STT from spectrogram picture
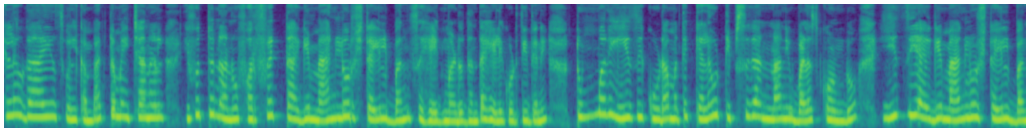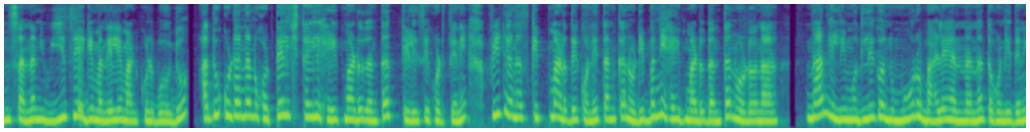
Hello guys welcome back to my channel ಇವತ್ತು ನಾನು ಪರ್ಫೆಕ್ಟಾಗಿ ಮ್ಯಾಂಗ್ಳೂರ್ ಸ್ಟೈಲ್ ಬನ್ಸ್ ಹೇಗೆ ಮಾಡೋದಂತ ಹೇಳಿಕೊಡ್ತಿದ್ದೇನೆ. ತುಂಬಾ ಈಸಿ ಕೂಡ ಮತ್ತು ಕೆಲವು ಟಿಪ್ಸ್ಗಳನ್ನು ನೀವು ಬಳಸ್ಕೊಂಡು ಈಸಿಯಾಗಿ ಮ್ಯಾಂಗ್ಳೂರ್ ಸ್ಟೈಲ್ ಬನ್ಸನ್ನು ನೀವು ಈಸಿಯಾಗಿ ಮನೆಯಲ್ಲೇ ಮಾಡ್ಕೊಳ್ಬೋದು. ಅದು ಕೂಡ ನಾನು ಹೋಟೆಲ್ ಸ್ಟೈಲ್ ಹೇಗೆ ಮಾಡೋದಂತ ತಿಳಿಸಿಕೊಡ್ತೇನೆ ವಿಡಿಯೋನ ಸ್ಕಿಪ್ ಮಾಡದೆ ಕೊನೆ ತನಕ ನೋಡಿ. ಬನ್ನಿ ಹೇಗೆ ಮಾಡೋದಂತ ನೋಡೋಣ. ನಾನಿಲ್ಲಿ ಮೊದಲಿಗೊಂದು ಮೂರು ಬಾಳೆಹಣ್ಣನ್ನು ತಗೊಂಡಿದ್ದೇನೆ.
